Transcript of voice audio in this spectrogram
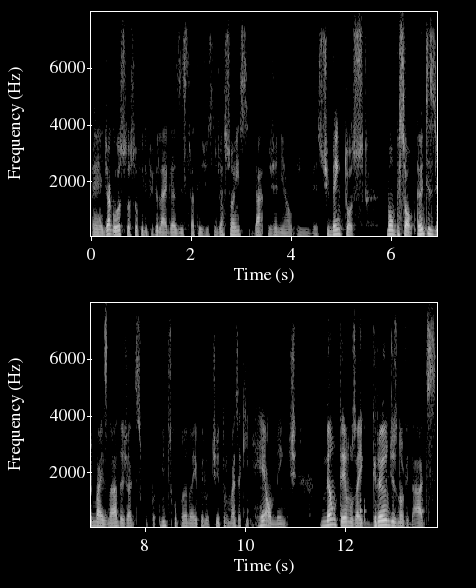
eh, de agosto. Eu sou Felipe Vilegas, estrategista de ações da Genial Investimentos. Bom, pessoal, antes de mais nada, já desculpa, me desculpando aí pelo título, mas é que realmente não temos aí grandes novidades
